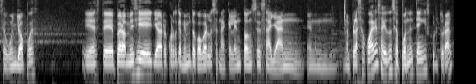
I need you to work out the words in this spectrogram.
según yo pues. Y este, pero a mí sí, ya recuerdo que a mí me tocó verlos en aquel entonces allá en, en, en Plaza Juárez, ahí donde se pone el tianguis cultural.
